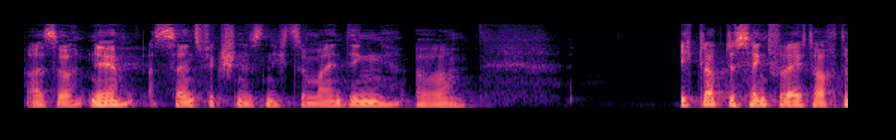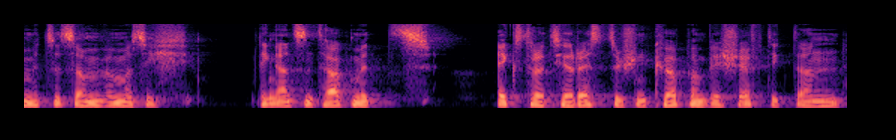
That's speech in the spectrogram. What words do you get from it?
Also, nee, Science-Fiction ist nicht so mein Ding. Äh, ich glaube, das hängt vielleicht auch damit zusammen, wenn man sich den ganzen Tag mit extraterrestrischen Körpern beschäftigt, dann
